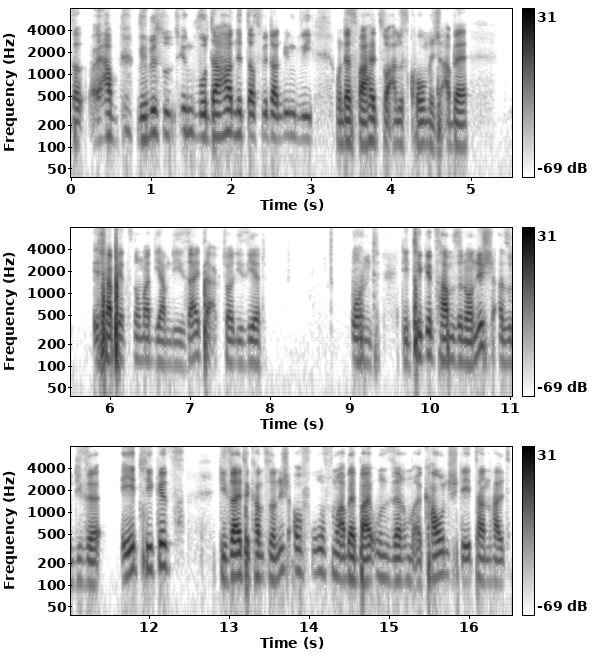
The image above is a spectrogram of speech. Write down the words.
Da, ja. Wir müssen uns irgendwo da, nicht, dass wir dann irgendwie. Und das war halt so alles komisch. Aber ich habe jetzt nochmal, die haben die Seite aktualisiert. Und die Tickets haben sie noch nicht. Also diese E-Tickets, die Seite kannst du noch nicht aufrufen, aber bei unserem Account steht dann halt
